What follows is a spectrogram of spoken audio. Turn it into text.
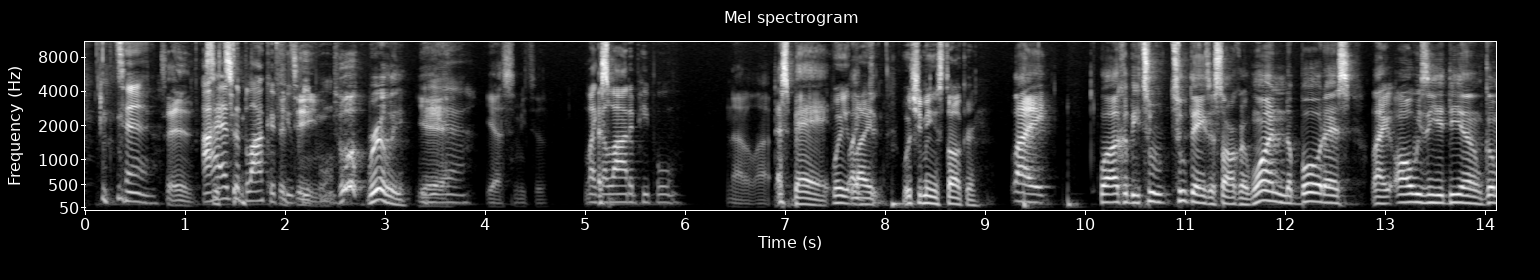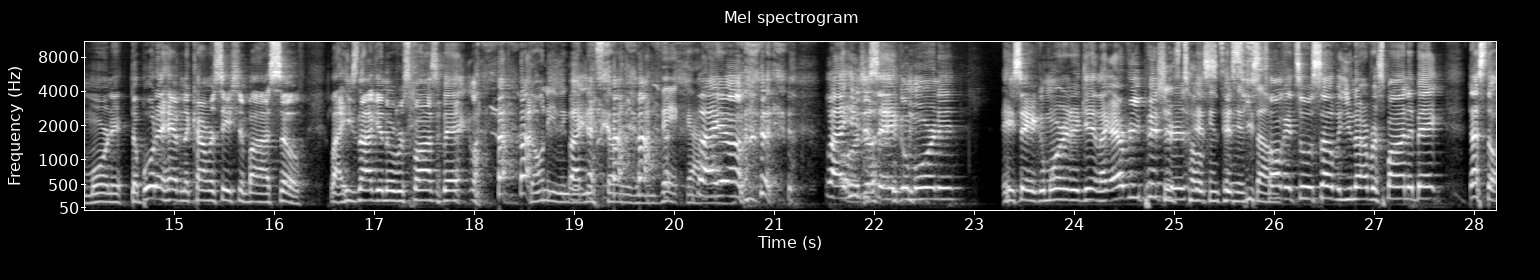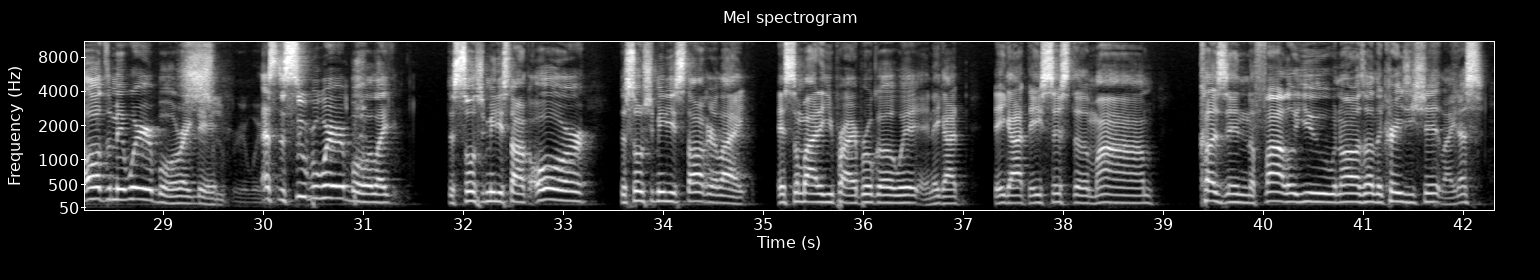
Ten. 10, I had to block a few 15. people, Really? Yeah. Yeah. Yes, me too. like a lot of people. Not a lot. That's bad. Wait, like, what you mean stalker? like well it could be two two things in stalker one the boy that's like always in your dm good morning the boy that having a conversation by himself like he's not getting no response back Don't even get me started on that guy. like yo like he just saying good morning he saying good morning again like every picture is, talking is- to is- he's talking to himself and you're not responding back that's the ultimate weird boy right there Super weird. that's the super weird boy like the social media stalker or the social media stalker like it's somebody you probably broke up with and they got they got their sister mom cousin to follow you and all this other crazy shit like that's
